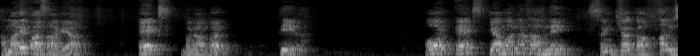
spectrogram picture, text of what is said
हमारे पास आ गया x बराबर तेरह। और x क्या मानना था हमने? संख्या का अंश।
